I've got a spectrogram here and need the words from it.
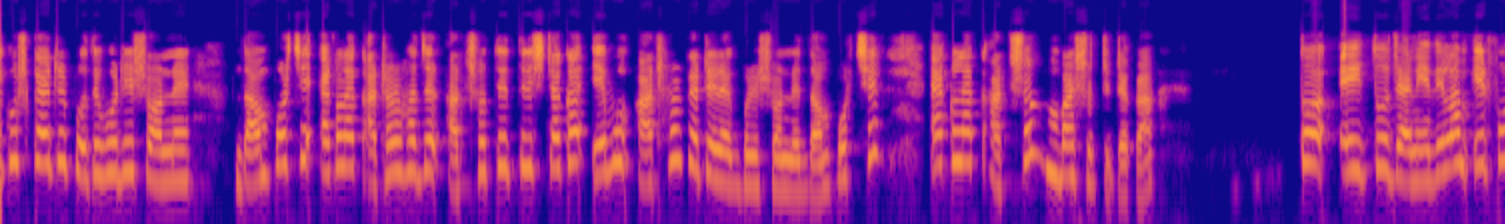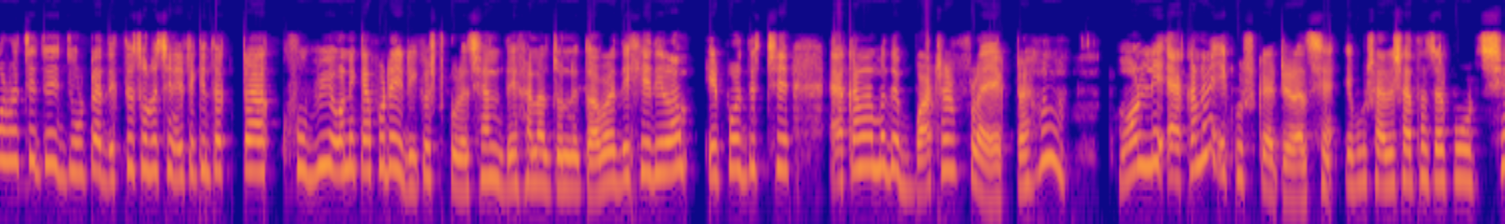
একুশ ক্যারেটের প্রতি ভরি স্বর্ণের দাম পড়ছে এক লাখ আঠারো হাজার আটশো তেত্রিশ টাকা এবং আঠারো ক্যারেটের এক ভরি স্বর্ণের দাম পড়ছে এক লাখ আটশো বাষট্টি টাকা। তো এই তো জানিয়ে দিলাম। এরপর হচ্ছে যে জুলটা দেখতে চলেছেন, এটা কিন্তু একটা খুবই অনেক অ্যাপোর্ডে রিকোয়েস্ট করেছেন দেখানোর জন্য, তো আবার দেখিয়ে দিলাম। এরপর দিচ্ছে একানার মধ্যে বাটারফ্লাই একটা, হুম? অনলি একানা একুশ ক্যারেটের আছে এবং সাড়ে সাত হাজার পড়ছে।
